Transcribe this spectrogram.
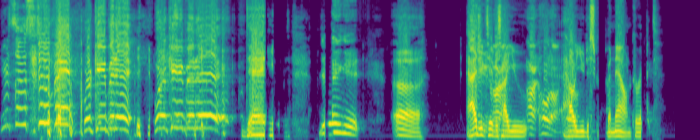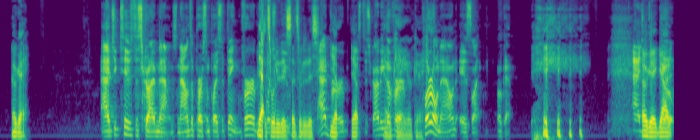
You're so stupid. We're keeping it. We're keeping it. Dang it! Dang it! Uh, adjective is how you All right, hold on. how hold on. you describe a noun, correct? Okay, adjectives describe nouns. Nouns a person, place, or thing. Verb is that's what, what it is. do. That's what it is. Adverb yep. is describing the Okay, verb. okay. Plural noun is like okay. Okay, got go. it.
